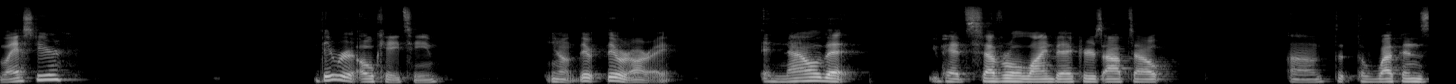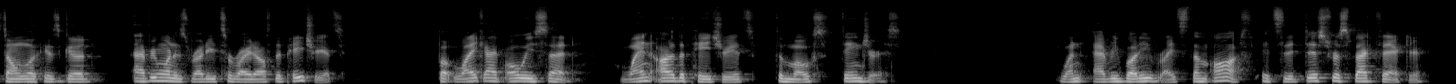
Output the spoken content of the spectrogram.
last year, they were an okay team. You know, they they were all right. And now that you've had several linebackers opt out, um, the, the weapons don't look as good. Everyone is ready to write off the Patriots. But like I've always said, when are the Patriots the most dangerous? When everybody writes them off. It's the disrespect factor.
